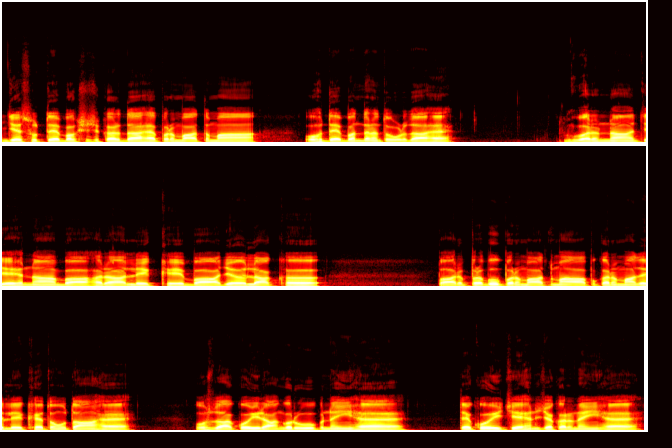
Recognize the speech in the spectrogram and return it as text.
ਜਿਸ ਉੱਤੇ ਬਖਸ਼ਿਸ਼ ਕਰਦਾ ਹੈ ਪਰਮਾਤਮਾ ਉਹਦੇ ਬੰਧਨ ਤੋੜਦਾ ਹੈ। ਵਰਨਾ ਚਿਹਨਾ ਬਾਹਰਾ ਲੇਖੇ ਬਾਜ ਲੱਖ। ਪਰ ਪ੍ਰਭੂ ਪਰਮਾਤਮਾ ਆਪ ਕਰਮਾਂ ਦੇ ਲੇਖੇ ਤੋਂ ਉਤਾਂ ਹੈ। ਉਸ ਦਾ ਕੋਈ ਰੰਗ ਰੂਪ ਨਹੀਂ ਹੈ ਤੇ ਕੋਈ ਚੇਹਨ ਚੱਕਰ ਨਹੀਂ ਹੈ।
